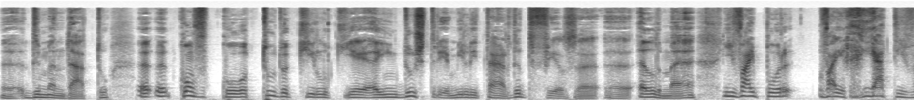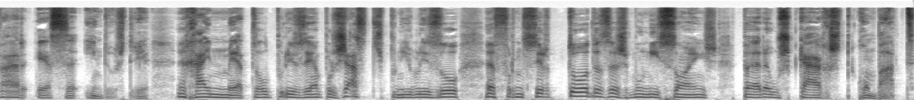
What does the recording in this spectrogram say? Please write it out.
uh, de mandato, uh, uh, convocou tudo aquilo que é a indústria militar de defesa alemã e vai pôr vai reativar essa indústria. A Rheinmetall, por exemplo, já se disponibilizou a fornecer todas as munições para os carros de combate.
